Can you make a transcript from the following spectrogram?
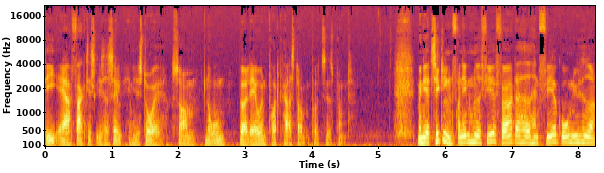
Det er faktisk i sig selv en historie, som nogen bør lave en podcast om på et tidspunkt. Men i artiklen fra 1944, der havde han flere gode nyheder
